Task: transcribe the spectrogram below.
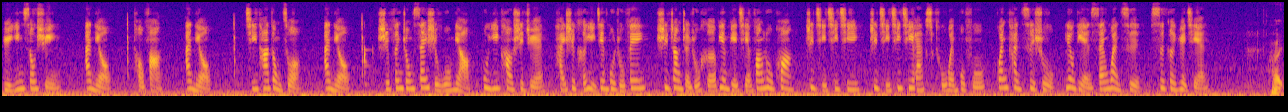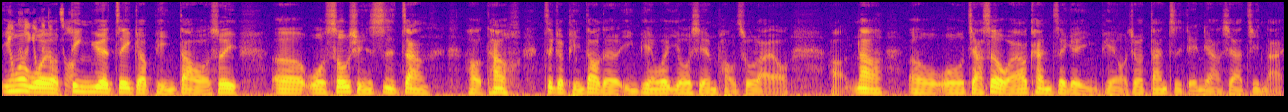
语音搜寻按钮，投放按钮。其他动作按钮，十分钟三十五秒，不依靠视觉还是可以健步如飞。视障者如何辨别前方路况？智奇七七，智奇七七 X 图文不符，观看次数六点三万次，四个月前。啊，因为我有订阅这个频道哦，所以呃，我搜寻视障，好，它这个频道的影片会优先跑出来哦。好，那呃，我假设我要看这个影片，我就单指点两下进来。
